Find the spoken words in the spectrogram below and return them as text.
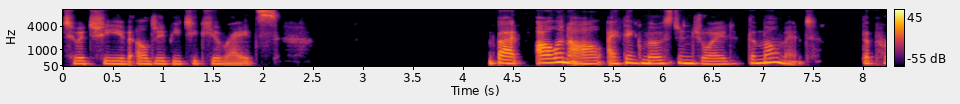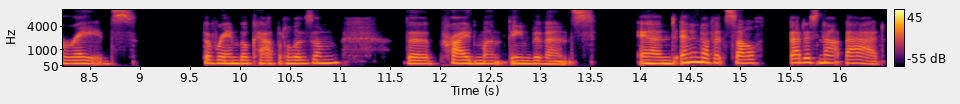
to achieve LGBTQ rights. But all in all, I think most enjoyed the moment, the parades, the rainbow capitalism, the Pride Month themed events. And in and of itself, that is not bad.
